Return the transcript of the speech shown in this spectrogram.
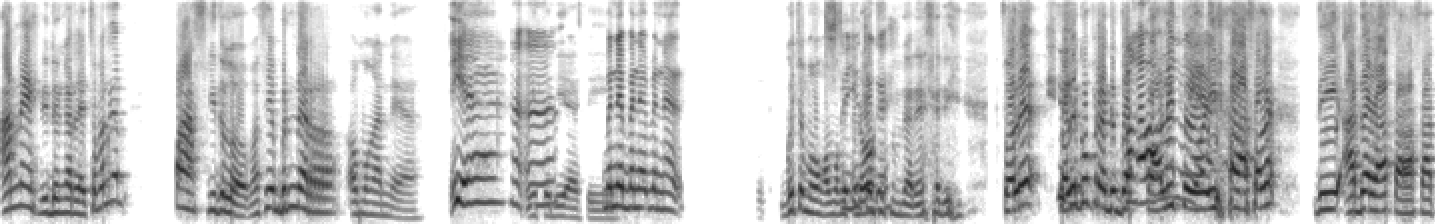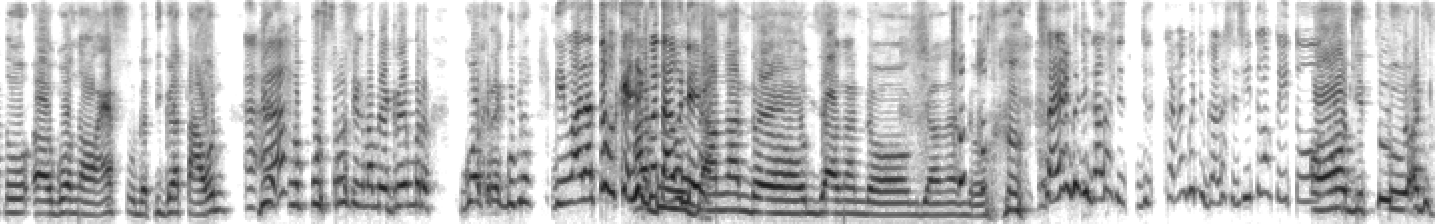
Aneh didengarnya, cuman kan pas gitu loh. Maksudnya bener omongannya. iya Itu heeh. dia sih. bener bener bener Gue cuma mau ngomong itu Setuju tuh doang sebenarnya tadi. Soalnya soalnya gue pernah debat soal itu. lu ya? Iya, soalnya di ada lah salah satu eh, gue ngeles udah tiga tahun dia Heeh. ngepush terus yang namanya grammar. Gue akhirnya gue bilang di mana tuh? Kayaknya gue tahu "Aduh, deh. jangan dong jangan dong jangan dong. Soalnya gue juga les karena gue juga les di situ waktu itu. Oh gitu. Aduh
